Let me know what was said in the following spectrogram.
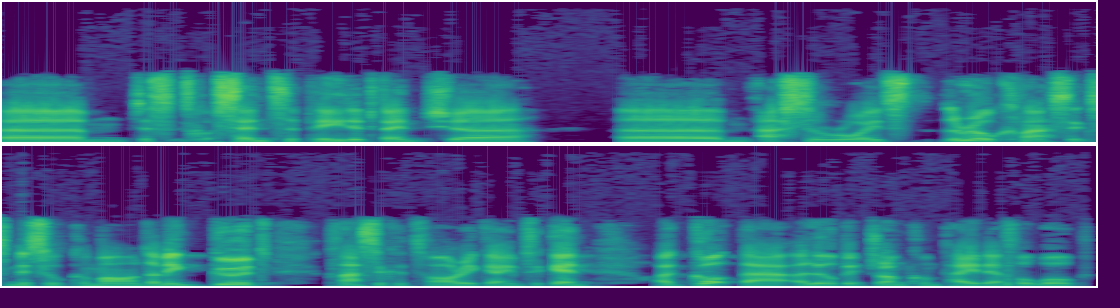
Um, just it's got Centipede, Adventure, um, Asteroids, the real classics, Missile Command. I mean, good classic Atari games. Again, I got that a little bit drunk on payday. I thought, well,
